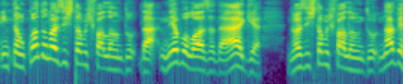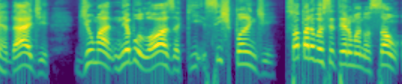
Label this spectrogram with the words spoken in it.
Então, quando nós estamos falando da nebulosa da Águia, nós estamos falando, na verdade, de uma nebulosa que se expande. Só para você ter uma noção,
